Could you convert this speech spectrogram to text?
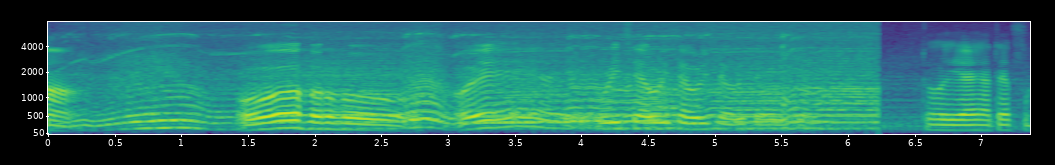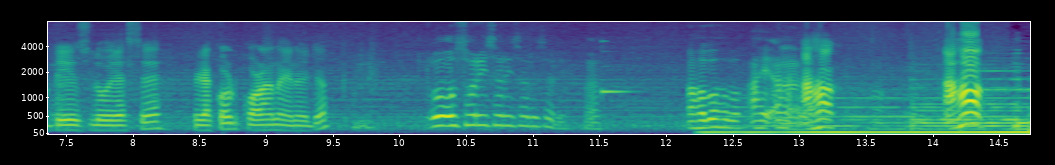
অঁ। অ' ঐ উৰিছে উৰিছে উৰিছে উৰিছে উৰিছে। তো এয়া ইয়াতে ফুটেজ লৈ আছে। ৰেকৰ্ড কৰা নাই ন এতিয়া? অ' চৰি চৰি চৰি চৰি হ'ব হ'ব। আহি আহ। আহক। আহক।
